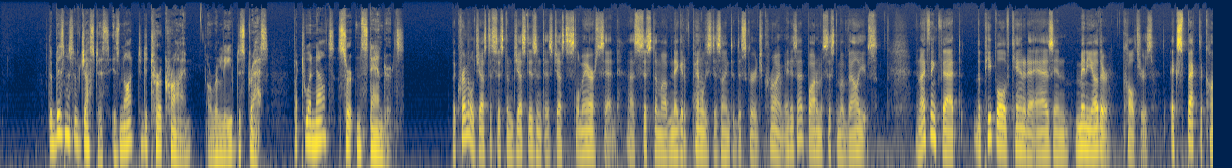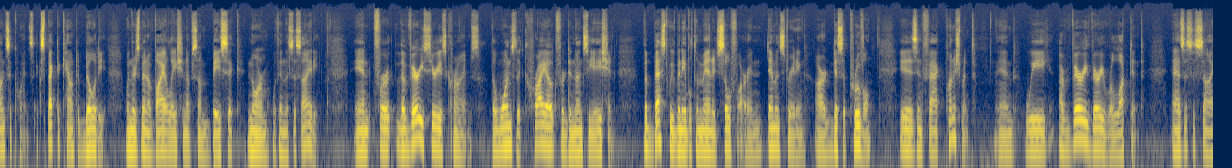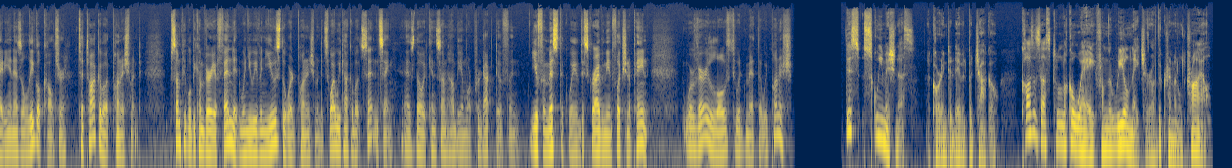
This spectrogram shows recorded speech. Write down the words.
the business of justice is not to deter crime or relieve distress, but to announce certain standards. The criminal justice system just isn't, as Justice Lamer said, a system of negative penalties designed to discourage crime. It is at bottom a system of values. And I think that the people of Canada, as in many other cultures, expect a consequence, expect accountability when there's been a violation of some basic norm within the society. And for the very serious crimes, the ones that cry out for denunciation, the best we've been able to manage so far in demonstrating our disapproval is, in fact, punishment. And we are very, very reluctant as a society and as a legal culture to talk about punishment some people become very offended when you even use the word punishment. It's why we talk about sentencing, as though it can somehow be a more productive and euphemistic way of describing the infliction of pain. We're very loath to admit that we punish. This squeamishness, according to David Paciocco, causes us to look away from the real nature of the criminal trial.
